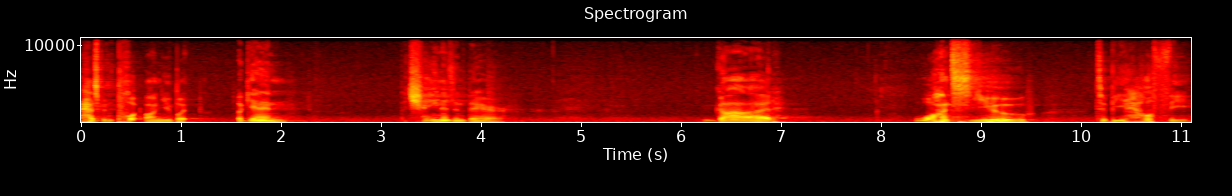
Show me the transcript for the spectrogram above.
has been put on you. But again, the chain isn't there. God wants you to be healthy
